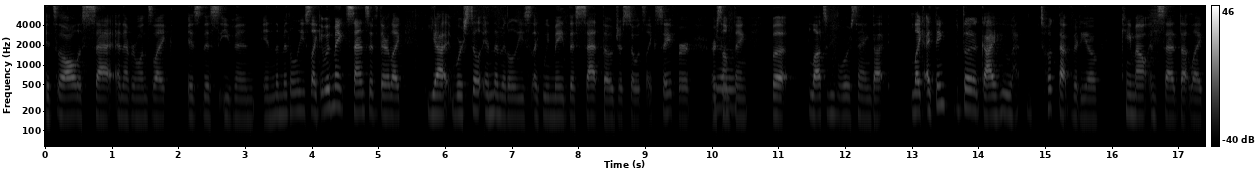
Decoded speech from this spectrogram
it's all a set and everyone's like is this even in the Middle East? Like it would make sense if they're like yeah, we're still in the Middle East. Like we made this set though just so it's like safer or Yeah. something. But lots of people were saying that like I think the guy who took that video came out and said that like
